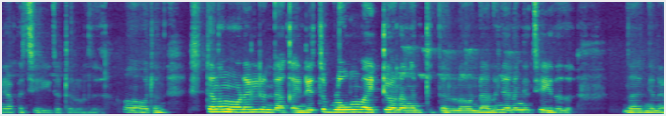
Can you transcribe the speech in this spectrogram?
ഞാൻ ഇപ്പം ചെയ്തിട്ടുള്ളത്. ഓരോ ഇഷ്ടമുള്ള മോഡലിൽ ഉണ്ടാക്കാം അതിന്റെ അടുത്ത് ബ്ലൂവും വൈറ്റുമാണ് അങ്ങനത്തെ ഇതുള്ളത് അതുകൊണ്ടാണ് ഞാനങ്ങനെ ചെയ്തത്. ഇതാ ഇങ്ങനെ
